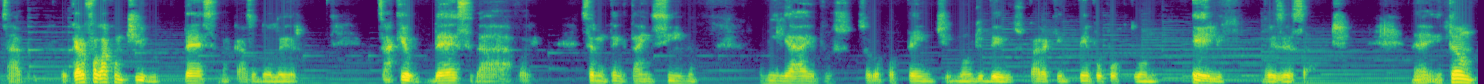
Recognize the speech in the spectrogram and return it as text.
sabe? Eu quero falar contigo, desce na casa do oleiro. Zaqueu, desce da árvore. Você não tem que estar em cima. Humilhai-vos sob a potente mão de Deus, para que em tempo oportuno Ele vos exalte. Né? Então,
